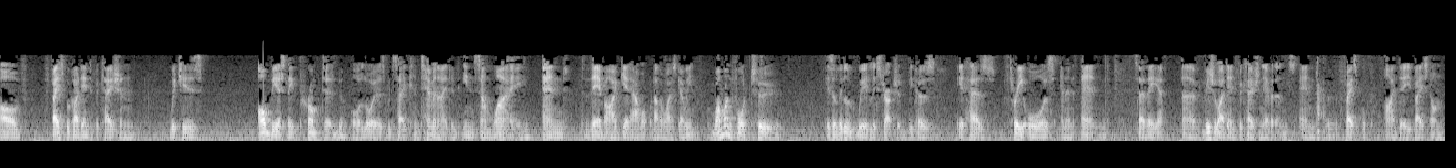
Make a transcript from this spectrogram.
of Facebook identification which is obviously prompted, or lawyers would say contaminated, in some way, and thereby get out what would otherwise go in. 1142 is a little weirdly structured because it has three ors and an and. So the uh, visual identification evidence and uh, Facebook ID based on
